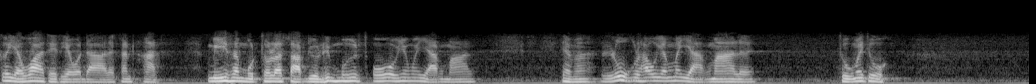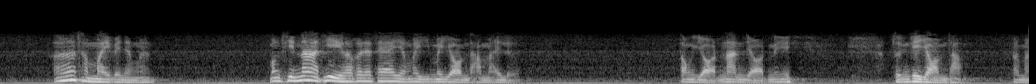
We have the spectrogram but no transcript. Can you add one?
ก็อย่าว่าแต่เทวดาเลยขนาดมีสมุดโทรศัพท์อยู่ในมือโทรยังไม่อยากมาใช่ไหมลูกเรายังไม่อยากมาเลย ถูกไม่ถูกเออทำไมเป็นอย่างนั้น บางทีหน้าที่เขาก็แท้ๆยังไม่ไม่ยอมทำให้เลย ต้องหยอดนั่นหยอดนี่ ถึงจะยอมทำใช่ไหม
